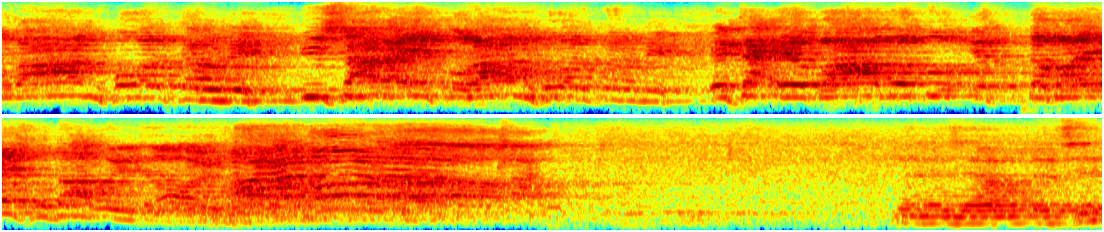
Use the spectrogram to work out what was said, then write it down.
কোরআন হওয়ার কারণে, ইশারায়ে কোরআন হওয়ার এটা ইবাদত ও ইত্তেবায়ে খোদা হয়ে যাবে। আপনারা যা বলেছেন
